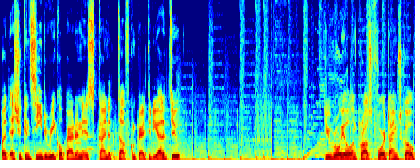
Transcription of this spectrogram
But as you can see, the recoil pattern is kinda tough compared to the other two. The Royal and Kross 4 times scope,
